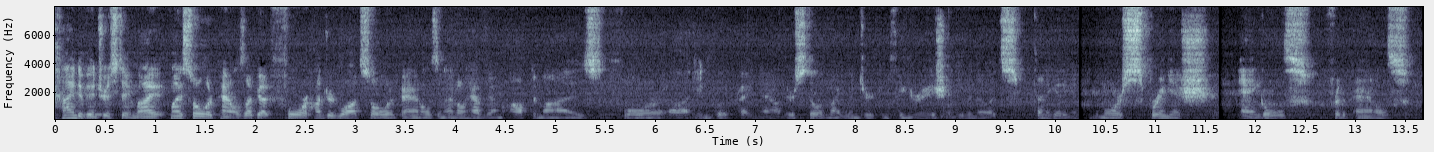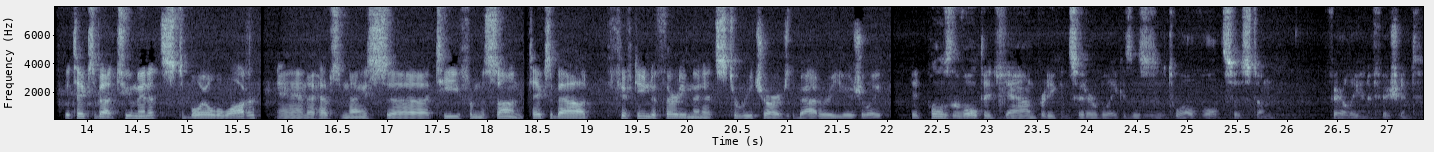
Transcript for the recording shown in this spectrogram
kind of interesting. My, my solar panels, I've got 400 watt solar panels and I don't have them optimized for uh, input right now. They're still in my winter configuration, even though it's kind of getting the more springish angles for the panels. It takes about two minutes to boil the water, and I have some nice uh, tea from the sun. It takes about 15 to 30 minutes to recharge the battery usually. It pulls the voltage down pretty considerably because this is a 12 volt system. Fairly inefficient.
